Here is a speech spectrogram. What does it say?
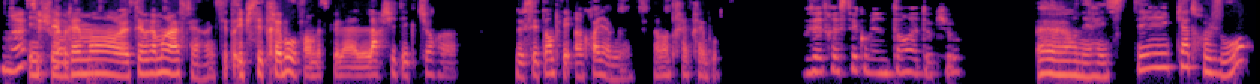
Ouais, et c'est vraiment euh, c'est vraiment à faire. Et, et puis c'est très beau, enfin parce que l'architecture de ces temples est incroyable. C'est vraiment très très beau. Vous êtes resté combien de temps à Tokyo? Euh, on est resté quatre jours.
